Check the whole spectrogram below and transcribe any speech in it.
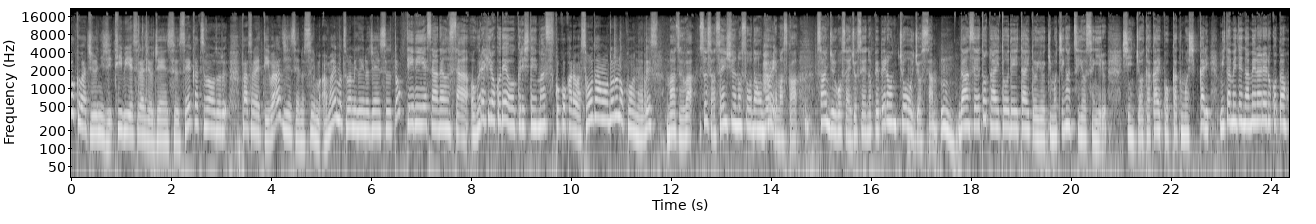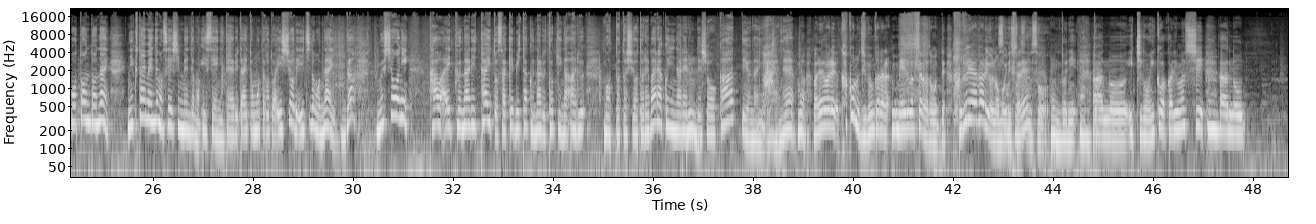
刻は12時。TBS ラジオジェーンスー生活は踊る。パーソナリティは人生の酸いも甘いもつまみ食いのジェーンスーと。TBS アナウンサー小倉弘子でお送りしています。ここからは相談を踊るのコーナーです。まずはスーさん先週の相談覚えてますか、はい、35歳女性のペペロン長女さん、うん、男性と対等でいたいという気持ちが強すぎる。身長高い骨格もしっかり見た目で舐められることはほとんどない。肉体面でも精神面でも異性に頼りたいと思ったことは一生で一度もないが無性に可愛くなりたいと叫びたくなる時がある。もっと年を取れば楽になれるんでしょうか、うん、っていう内容でしたね、はい、まあ、我々過去の自分からメールが来たのかと思って震え上がるような思いでしたね。本当に。あの一言一句分かりますし、うん、あの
